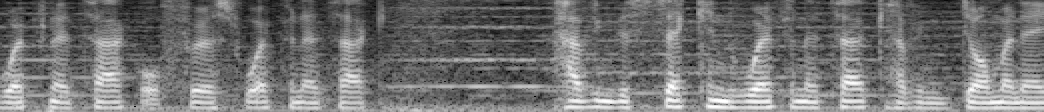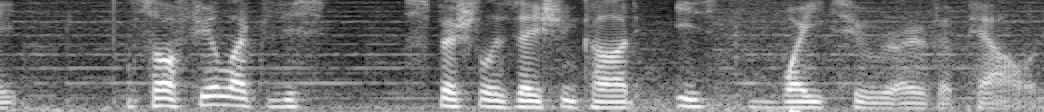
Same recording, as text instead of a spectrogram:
weapon attack or first weapon attack. Having the second weapon attack having dominate. So I feel like this specialization card is way too overpowered.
